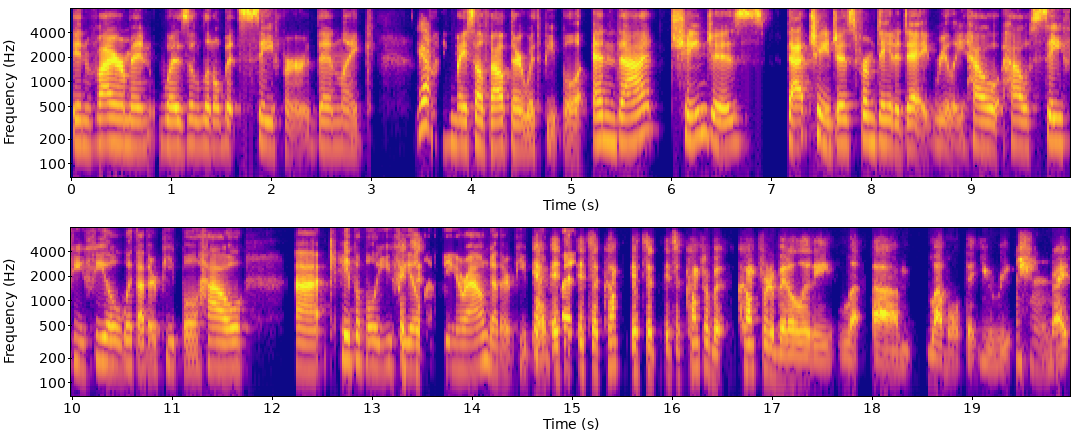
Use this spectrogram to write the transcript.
environment was a little bit safer than like yeah, putting myself out there with people. And that changes that changes from day to day, really, how how safe you feel with other people, how uh capable you feel a, of being around other yeah, people. it's But it's a com it's a it's a comfort comfortability le um level that you reach, Mhm. right?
